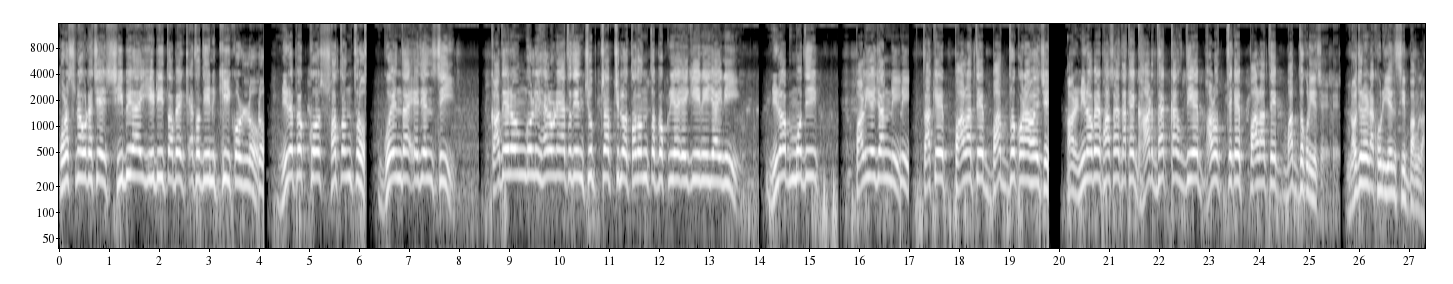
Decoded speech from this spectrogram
প্রশ্ন উঠেছে, সিবিআই ইডি তবে এতদিন কি করল? নিরপেক্ষ, স্বতন্ত্র, গোয়েন্দা এজেন্সি। কাদের অঙ্গুলি হেলনে এতদিন চুপচাপ ছিল, তদন্ত প্রক্রিয়া এগিয়ে নিয়ে যায়নি। নীরব মোদী পালিয়ে যাননি। তাকে পালাতে বাধ্য করা হয়েছে। আর নীরবের ভাষায় তাকে ঘাট ধাক্কা দিয়ে ভারত থেকে পালাতে বাধ্য করিয়েছে। নজরে রাখুন ইএনসি বাংলা।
